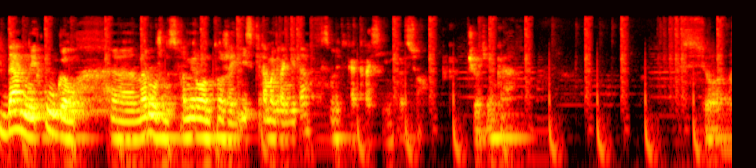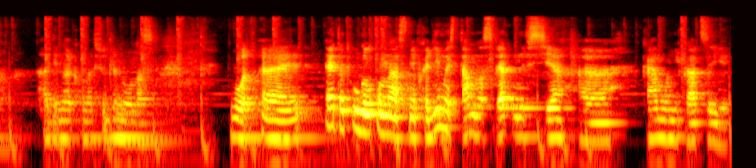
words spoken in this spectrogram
Данный угол наружный сформирован тоже из керамогранита. Смотрите, как красивенько все, четенько. Все одинаково на всю длину у нас. Вот, э, этот угол у нас необходимость, там у нас спрятаны все э, коммуникации.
